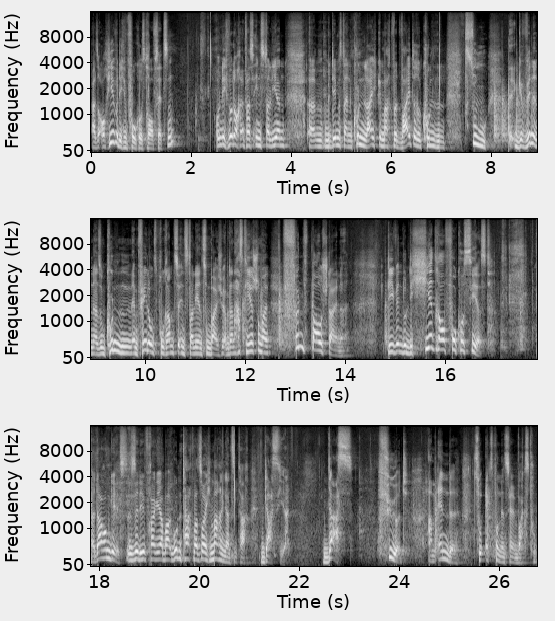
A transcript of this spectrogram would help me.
Also auch hier würde ich einen Fokus drauf setzen. Und ich würde auch etwas installieren, ähm, mit dem es deinen Kunden leicht gemacht wird, weitere Kunden zu äh, gewinnen. Also ein Kundenempfehlungsprogramm zu installieren zum Beispiel. Aber dann hast du hier schon mal fünf Bausteine, die, wenn du dich hier drauf fokussierst, ja, darum geht's. Das ist ja die Frage, ja, aber guten Tag, was soll ich machen den ganzen Tag? Das hier. Das führt am Ende zu exponentiellem Wachstum.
